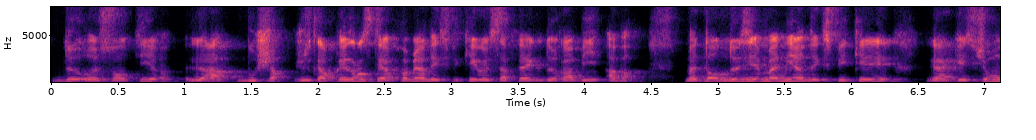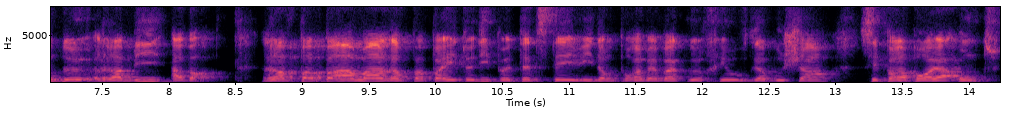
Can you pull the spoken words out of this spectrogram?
de ressentir la boucha? Jusqu'à présent, c'était la première d'expliquer le safek de Rabbi Abba. Maintenant, deuxième manière d'expliquer la question de Rabbi Abba. Rav Papa Amar, Rav Papa, il te dit peut-être c'était évident pour Rabbi Abba que le de boucha, c'est par rapport à la honte.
